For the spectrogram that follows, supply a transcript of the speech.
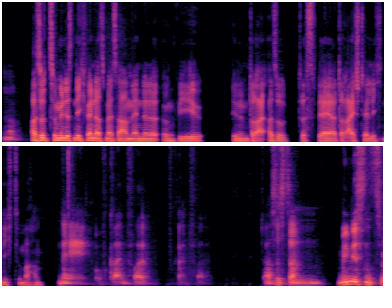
Ja. Also zumindest nicht, wenn das Messer am Ende irgendwie in einem drei, also das wäre ja dreistellig nicht zu machen. Nee, auf keinen Fall. Auf keinen Fall. Das ist dann mindestens,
